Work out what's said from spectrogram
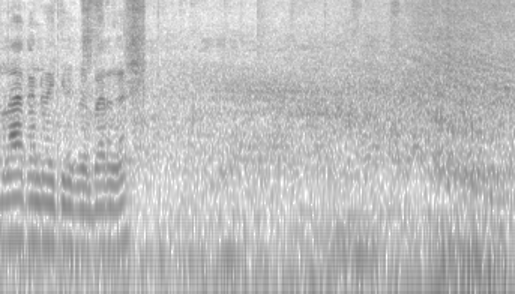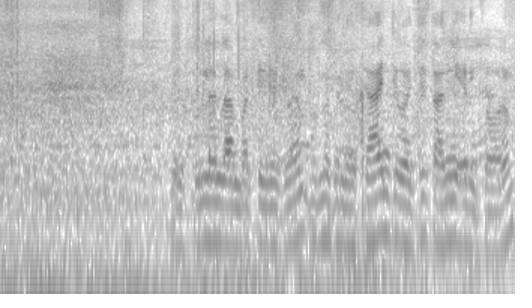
முலாக்கண்டு வச்சிருக்கிறேன் பாருங்கள் புல்லெல்லாம் பட்டி இருக்கிறேன் புல்லு கொஞ்சம் காய்ஞ்சி வச்சு தண்ணி அடிக்கணும்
